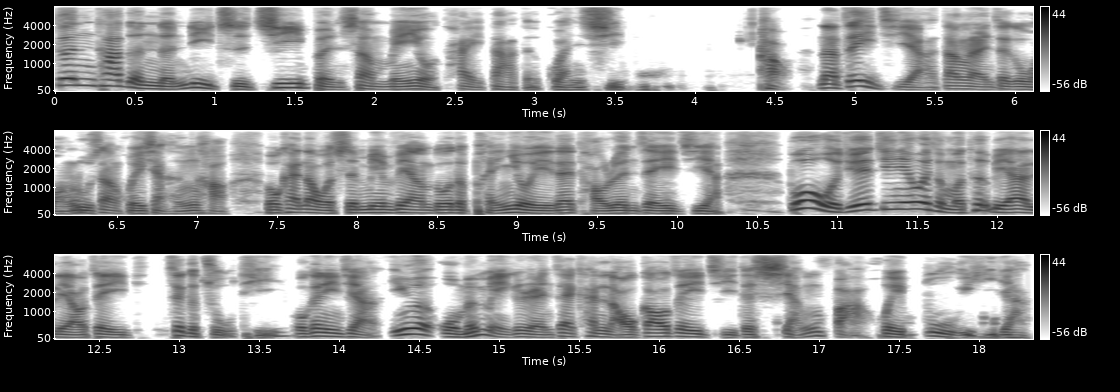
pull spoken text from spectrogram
跟他的能力值基本上没有太大的关系。那这一集啊，当然这个网络上回响很好，我看到我身边非常多的朋友也在讨论这一集啊。不过我觉得今天为什么特别要聊这一这个主题？我跟你讲，因为我们每个人在看老高这一集的想法会不一样。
